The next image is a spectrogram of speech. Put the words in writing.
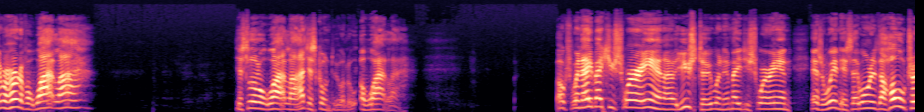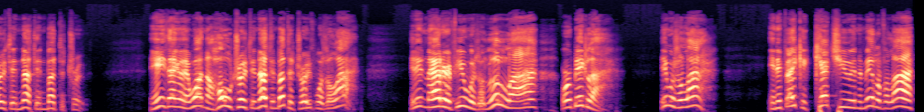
Ever heard of a white lie? Just a little white lie. I'm just going to do a, a white lie. Folks, when they make you swear in, I used to, when they made you swear in as a witness, they wanted the whole truth and nothing but the truth. Anything that wasn't the whole truth and nothing but the truth was a lie. It didn't matter if you was a little lie or a big lie. It was a lie. And if they could catch you in the middle of a lie,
